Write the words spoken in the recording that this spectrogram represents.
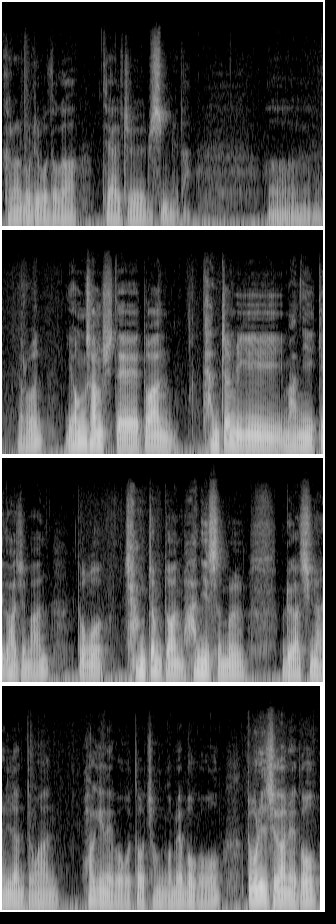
그런 우리 모두가 되어야 할 줄 믿습니다. 어, 여러분 영상 시대에 또한 단점이 많이 있기도 하지만 또 장점 또한 많이 있음을 우리가 지난 1년 동안 확인해 보고 또 점검해 보고 또 우리 시간에도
